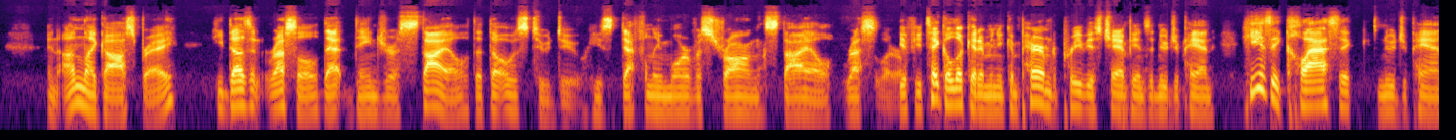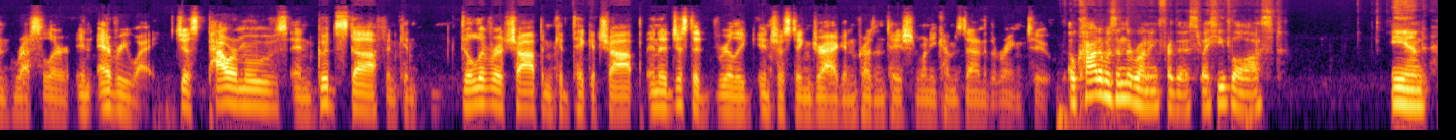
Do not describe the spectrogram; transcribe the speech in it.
and unlike Ospreay, he doesn't wrestle that dangerous style that those two do. He's definitely more of a strong style wrestler. If you take a look at him and you compare him to previous champions in New Japan, he is a classic New Japan wrestler in every way. Just power moves and good stuff and can deliver a chop and could take a chop, and a, just a really interesting dragon presentation when he comes down to the ring too. Okada was in the running for this, but he lost, and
